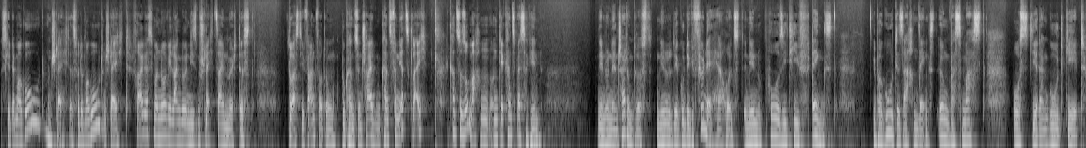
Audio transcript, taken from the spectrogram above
Es geht immer gut und schlecht. Es wird immer gut und schlecht. Frage ist immer nur, wie lange du in diesem Schlecht sein möchtest. Du hast die Verantwortung. Du kannst entscheiden. Du kannst von jetzt gleich, kannst du so machen und dir kann es besser gehen. Indem du eine Entscheidung triffst, indem du dir gute Gefühle herholst, indem du positiv denkst, über gute Sachen denkst, irgendwas machst, wo es dir dann gut geht.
